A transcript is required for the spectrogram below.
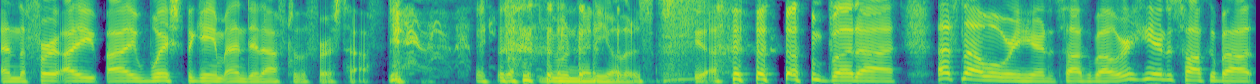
And the first, I I wish the game ended after the first half. you and many others. yeah, but uh, that's not what we're here to talk about. We're here to talk about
